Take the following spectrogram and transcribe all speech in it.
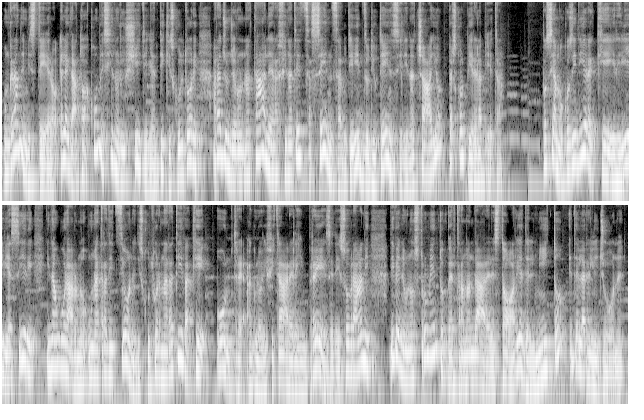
Un grande mistero è legato a come siano riusciti gli antichi scultori a raggiungere una tale raffinatezza senza l'utilizzo di utensili in acciaio per scolpire la pietra. Possiamo così dire che i rilievi assiri inaugurarono una tradizione di scultura narrativa che, oltre a glorificare le imprese dei sovrani, divenne uno strumento per tramandare le storie del mito e della religione.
